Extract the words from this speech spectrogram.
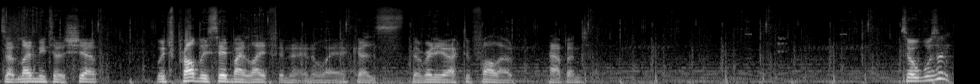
So it led me to the ship, which probably saved my life in a, in a way, because the radioactive fallout happened. So it wasn't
